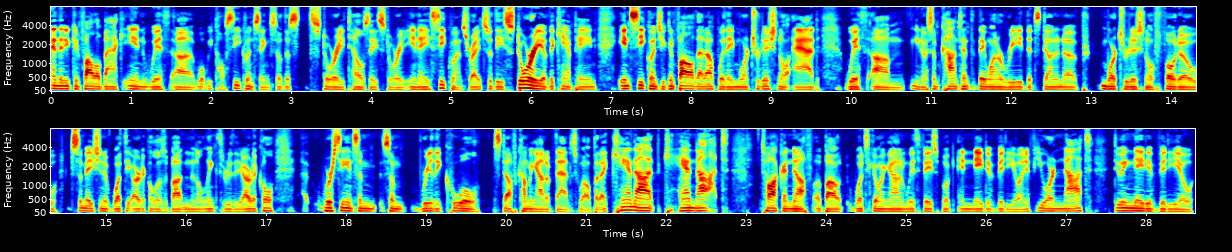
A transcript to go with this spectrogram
And then you can follow back in with uh, what we call sequencing. So this story tells a story in a sequence, right? So the story of the campaign in sequence, you can follow that up with a more traditional ad with, um, you know, some content that they want to read that's done in a more traditional photo summation of what the article is about and then a link through the article uh, we're seeing some some really cool stuff coming out of that as well but i cannot cannot talk enough about what's going on with Facebook and native video. And if you are not doing native video,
